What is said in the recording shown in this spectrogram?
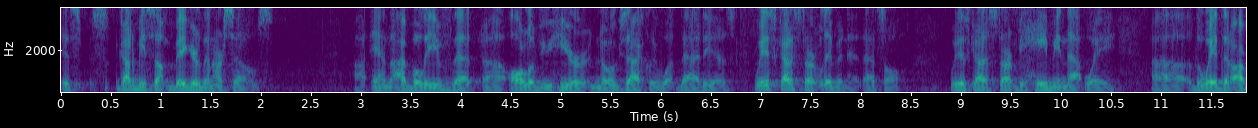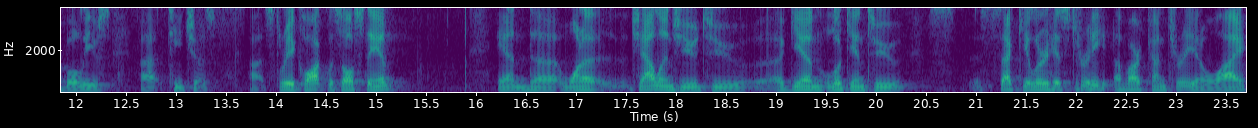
it's got to be something bigger than ourselves. Uh, and I believe that uh, all of you here know exactly what that is. We just got to start living it, that's all. We just got to start behaving that way, uh, the way that our beliefs uh, teach us. Uh, it's 3 o'clock. Let's all stand. And want to challenge you to, again, look into secular history of our country and why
